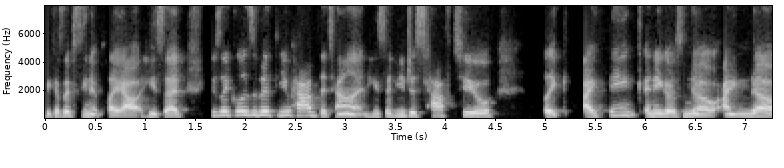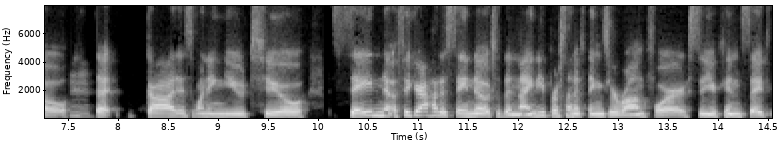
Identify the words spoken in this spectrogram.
because I've seen it play out, he said, he's like, Elizabeth, you have the talent. He said, you just have to like i think and he goes no i know Mhm. that god is wanting you to say no figure out how to say no to the 90% of things you're wrong for so you can say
